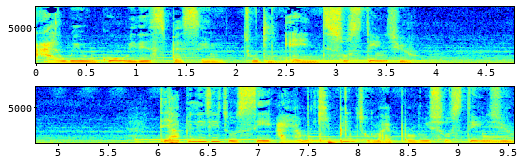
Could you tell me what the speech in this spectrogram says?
I will go with this person to the end sustains you. The ability to say, I am keeping to my promise sustains you.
